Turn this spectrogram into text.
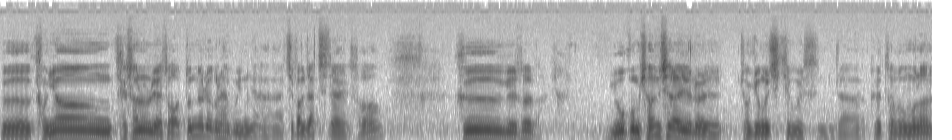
그 경영 개선을 위해서 어떤 노력을 하고 있냐 지방자치자에서 그래서 요금 현실화율을 적용을 시키고 있습니다. 그렇다 보면은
